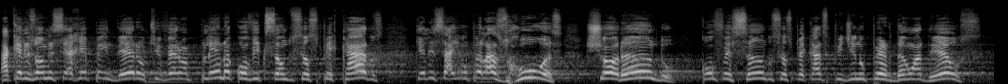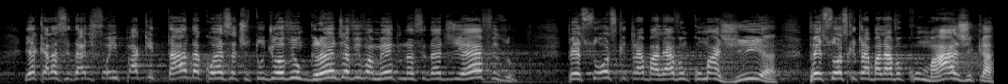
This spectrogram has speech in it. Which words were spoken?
Aqueles homens se arrependeram, tiveram a plena convicção dos seus pecados, que eles saíam pelas ruas chorando, confessando os seus pecados, pedindo perdão a Deus. E aquela cidade foi impactada com essa atitude. Houve um grande avivamento na cidade de Éfeso. Pessoas que trabalhavam com magia, pessoas que trabalhavam com mágica,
